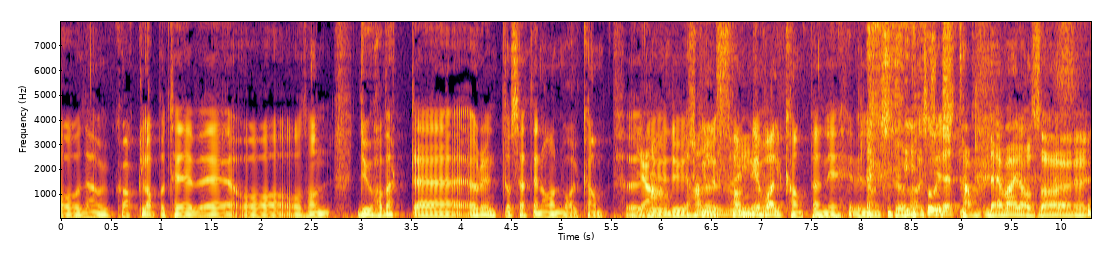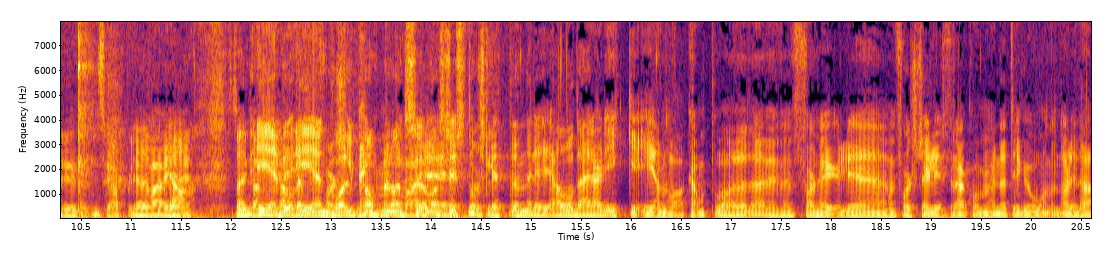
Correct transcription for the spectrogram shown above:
og de kakler på TV og, og sånn. Du har vært eh, rundt og sett en annen valgkamp. Ja, du du skulle veldig- fange valgkampen i, langs Sørlandskysten. det var også uvitenskapelig. Det var, Ja. Men er det én valgkamp langs Sørlandskysten? rett og slett en real, og der er det ikke én valgkamp. og Det er fornøyelige forskjeller fra kommune til kommune når de da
